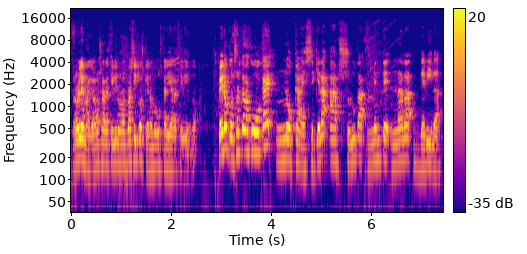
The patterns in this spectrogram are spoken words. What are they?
Problema, que vamos a recibir unos básicos que no me gustaría recibir, ¿no? Pero con suerte Bakugo cae, no cae. Se queda absolutamente nada de vida.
